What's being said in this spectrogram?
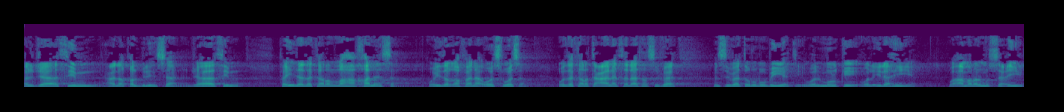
الجاثم على قلب الإنسان جاثم. فإذا ذكر الله خنس وإذا غفل وسوس. وذكر تعالى ثلاث صفات من صفات الربوبية والملك والإلهية. وأمر المستعيذ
